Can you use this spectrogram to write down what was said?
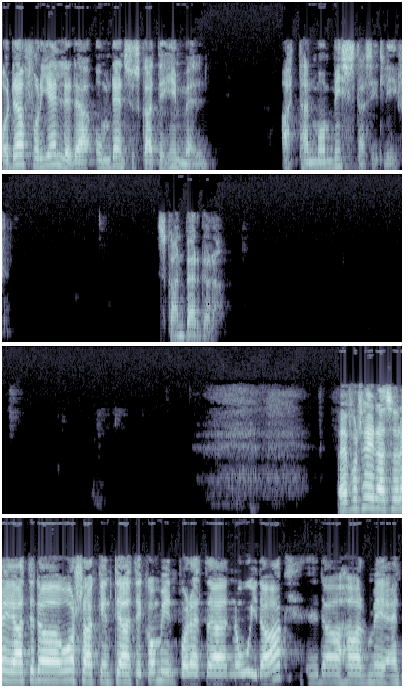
Og Derfor gjelder det om den som skal til himmelen, at han må miste sitt liv. Skal han berge det? Jeg får si det så det at det er Årsaken til at jeg kom inn på dette nå i dag, det har med en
